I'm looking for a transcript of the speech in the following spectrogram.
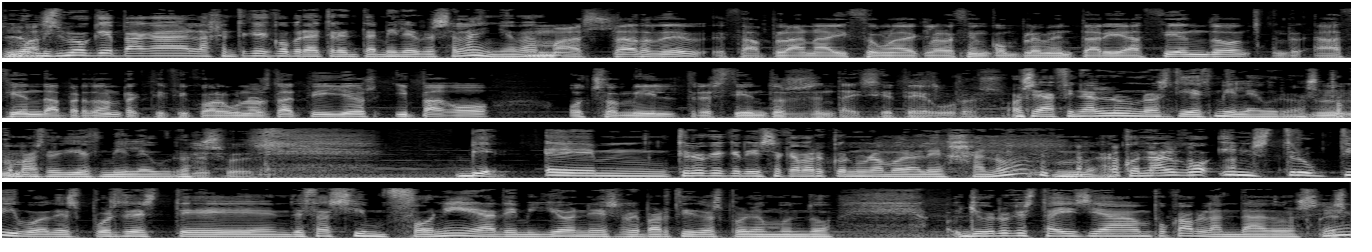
Lo mismo que paga la gente que cobra 30.000 euros al año, vamos. Más tarde, Zaplana hizo una declaración complementaria a Hacienda, Hacienda perdón, rectificó algunos datillos y pagó 8.367 euros. O sea, al final unos 10.000 euros, poco más de 10.000 euros. Eso es. Bien, em, creo que queréis acabar con una moraleja, ¿no? con algo instructivo después de, este, de esta sinfonía de millones repartidos por el mundo. Yo creo que estáis ya un poco ablandados. ¿eh?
